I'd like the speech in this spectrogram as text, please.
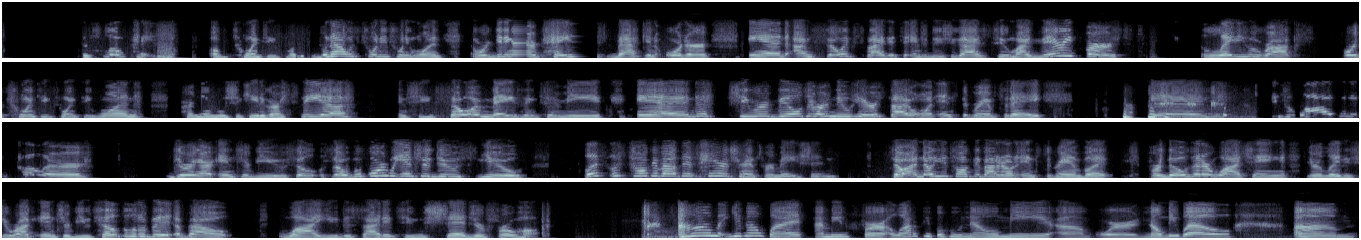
the slow pace of 2020. But now it's 2021, and we're getting our pace back in order. And I'm so excited to introduce you guys to my very first Lady Who Rocks for 2021. Her name is Shaquita Garcia, and she's so amazing to me. And she revealed her new hairstyle on Instagram today. And she's live and in color during our interview. So so before we introduce you, let's let's talk about this hair transformation. So I know you talked about it on Instagram, but for those that are watching your Ladies Who Rock interview, tell us a little bit about why you decided to shed your fro hawk. Um, you know what? I mean, for a lot of people who know me um, or know me well, um,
